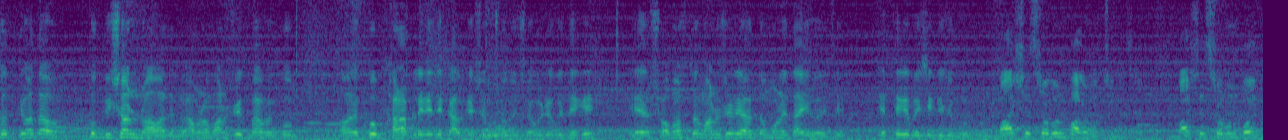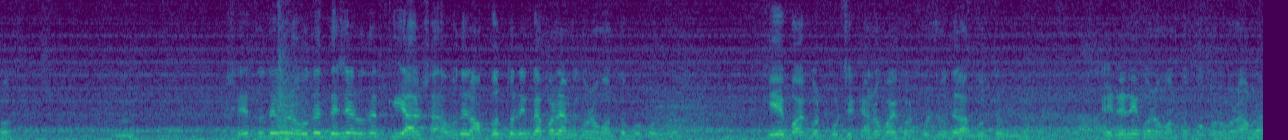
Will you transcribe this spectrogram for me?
সত্যি কথা খুব বিষণ্ণ আমাদের। আমরা মানসিকভাবে খুব আমাদের খুব খারাপ লেগেছে কালকে সব ছবি ছবি টবি দেখে। এ সমস্ত মানুষেরই হয়তো মনে তাই হয়েছে। এর থেকে বেশি কিছু বলব না। বাইশে শ্রাবণ পালন হচ্ছে না স্যার। বাইশে শ্রাবণ বয়কট সে তো দেখবেন ওদের দেশের ওদের কি আশা ওদের অভ্যন্তরীণ ব্যাপারে আমি কোনো মন্তব্য করব না। কে বয়কট করছে কেন বয়কট করছে ওদের আভ্যন্তরীণ ব্যাপার। এটা নিয়ে কোনো মন্তব্য করব না আমরা।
